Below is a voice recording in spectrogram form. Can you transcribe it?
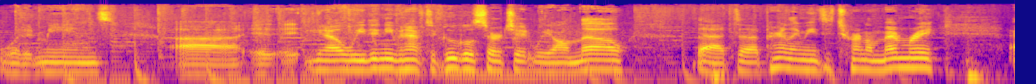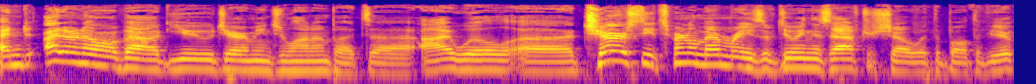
what it means. Uh, it, it, you know, we didn't even have to Google search it. We all know that uh, apparently means eternal memory. And I don't know about you, Jeremy and Julana, but uh, I will uh, cherish the eternal memories of doing this after show with the both of you.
